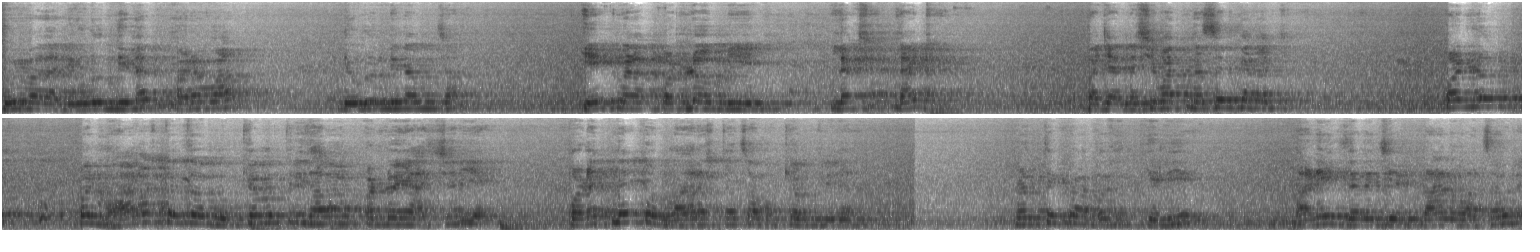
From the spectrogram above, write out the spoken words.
तुम्ही मला निवडून दिलं वारंवार निवडून दिलं तुमचा एक वेळा पडलो मी लक्ष नाही माझ्या नशिबात नसेल कदाचित. पडलो. पण महाराष्ट्राचा मुख्यमंत्री झाला पडलो हे आश्चर्य आहे. पडत नाही कोण महाराष्ट्राचा मुख्यमंत्री झाला. प्रत्येक वेळा मदत केली. आहे अनेक जणांचे प्राण वाचवले.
